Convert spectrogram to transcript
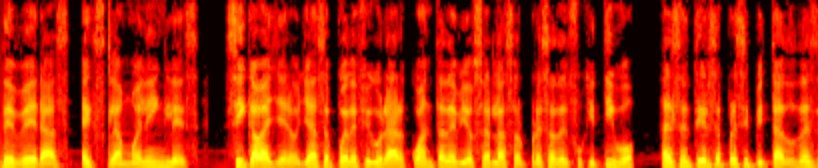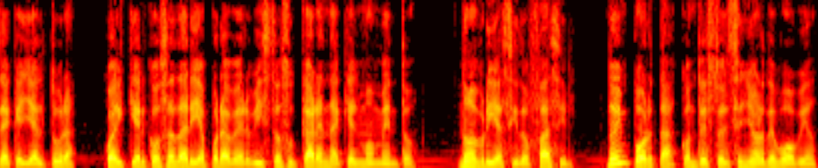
¿De veras? exclamó el inglés. Sí, caballero, ya se puede figurar cuánta debió ser la sorpresa del fugitivo al sentirse precipitado desde aquella altura. Cualquier cosa daría por haber visto su cara en aquel momento. No habría sido fácil. No importa, contestó el señor de Boville,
